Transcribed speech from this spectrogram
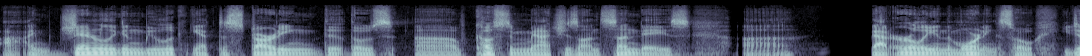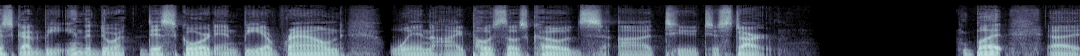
I'm generally going to be looking at to starting the, those uh, custom matches on Sundays. Uh, that early in the morning, so you just got to be in the Discord and be around when I post those codes uh, to to start. But uh,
